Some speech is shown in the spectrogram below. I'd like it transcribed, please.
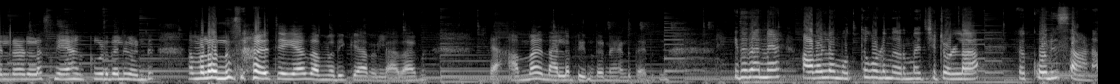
ഉള്ള സ്നേഹം കൂടുതൽ കൊണ്ട് നമ്മളൊന്നും ചെയ്യാൻ സമ്മതിക്കാറില്ല. അതാണ് അമ്മ നല്ല പിന്തുണയാണ് തരുന്നത്. ഇത് തന്നെ അവളുടെ മുത്തുകൊണ്ട് നിർമ്മിച്ചിട്ടുള്ള കൊലുസാണ്.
